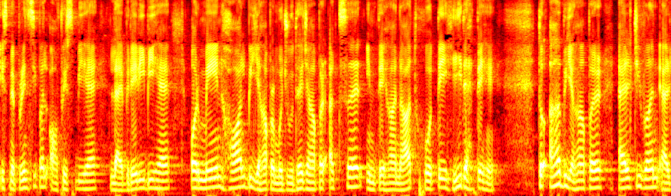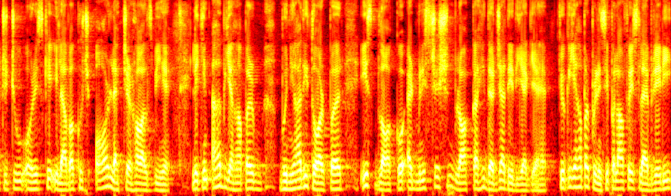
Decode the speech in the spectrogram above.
इसमें प्रिंसिपल ऑफ़िस भी है, लाइब्रेरी भी है, और मेन हॉल भी यहाँ पर मौजूद है, जहाँ पर अक्सर इम्तहानात होते ही रहते हैं। तो अब यहाँ पर L T one L T two और इसके अलावा कुछ और लेक्चर हॉल्स भी हैं। लेकिन अब यहाँ पर बुनियादी तौर पर इस ब्लॉक को एडमिनिस्ट्रेशन ब्लॉक का ही दर्जा दे दिया गया है, क्योंकि यहाँ पर प्रिंसिपल ऑफ़िस, लाइब्रेरी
